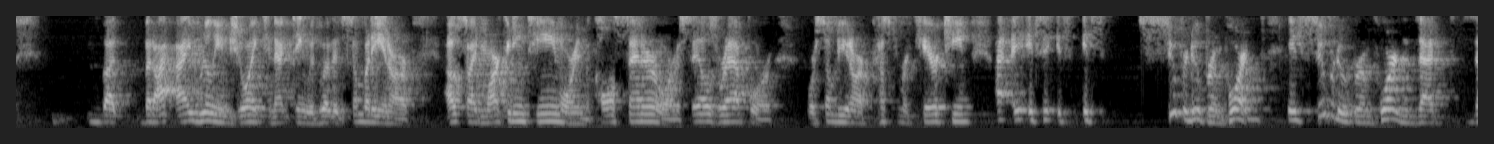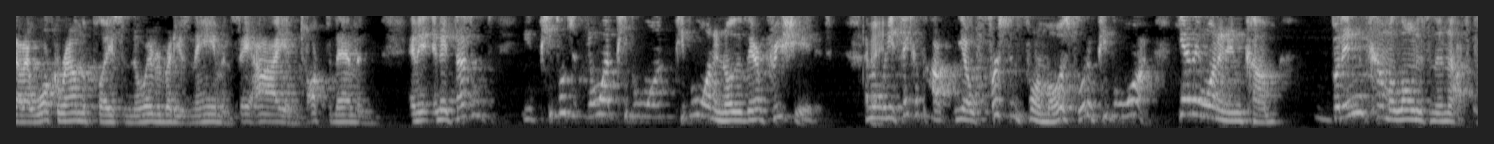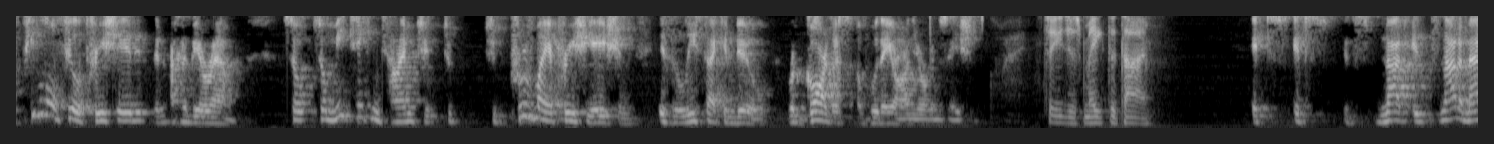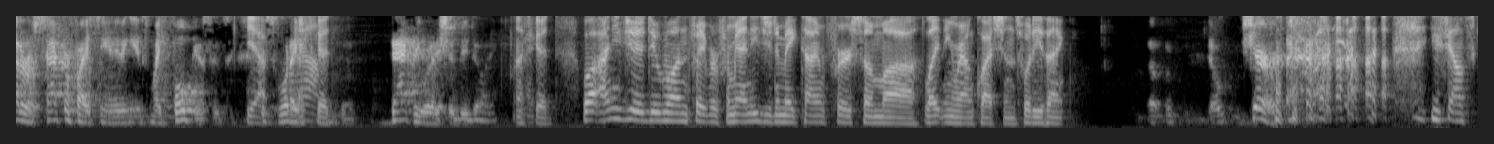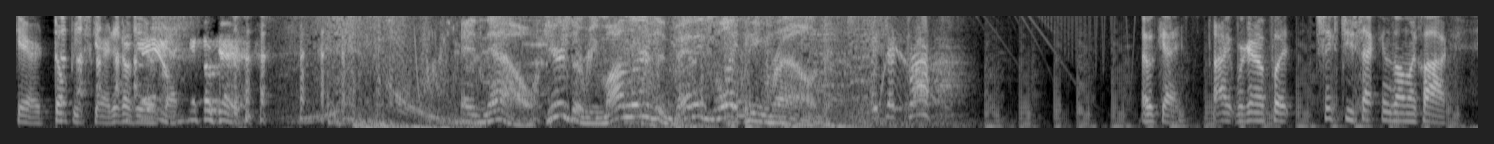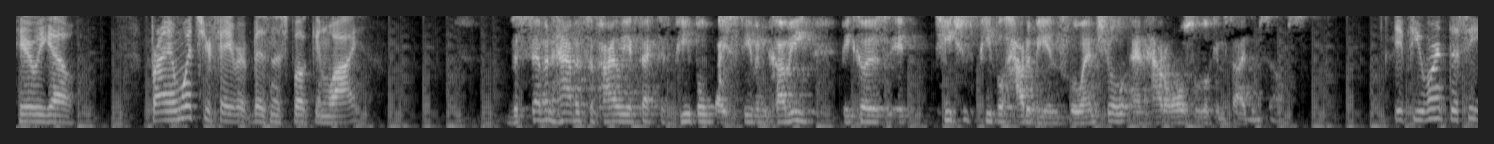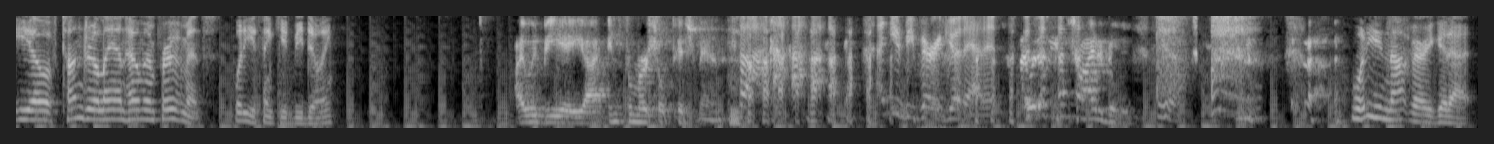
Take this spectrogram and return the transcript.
But but I, I really enjoy connecting with whether it's somebody in our outside marketing team or in the call center or a sales rep or or somebody in our customer care team. I, it's it's it's super duper important. It's super duper important that that I walk around the place and know everybody's name and say hi and talk to them and and it, and it doesn't. People just you know what people want. People want to know that they're appreciated. I mean, when you think about, you know, first and foremost, what do people want? Yeah, they want an income, but income alone isn't enough. If people don't feel appreciated, they're not going to be around. So, so me taking time to, to, to prove my appreciation is the least I can do, regardless of who they are in the organization. So you just make the time. It's, it's, it's not, it's not a matter of sacrificing anything. It's my focus. It's, Yeah, it's what I that's good. doing. Exactly what I should be doing. That's good. Well, I need you to do one favor for me. I need you to make time for some uh, lightning round questions. What do you think? Oh, Sure. You sound scared. Don't be scared. It'll be Damn, okay. It's okay. And now, here's the Remodeler's Advantage Lightning Round. It's a trap. Okay. All right, we're going to put 60 seconds on the clock. Here we go. Brian, what's your favorite business book and why? The Seven Habits of Highly Effective People by Stephen Covey because it teaches people how to be influential and how to also look inside themselves. If you weren't the CEO of Tundraland Home Improvements, what do you think you'd be doing? I would be a uh, infomercial pitch man. And you'd be very good at it. I would at least try to be. What are you not very good at?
